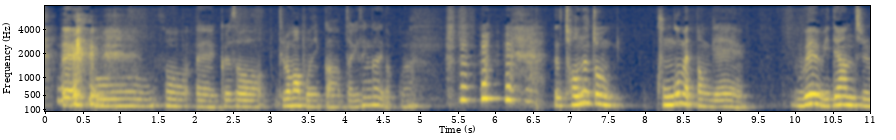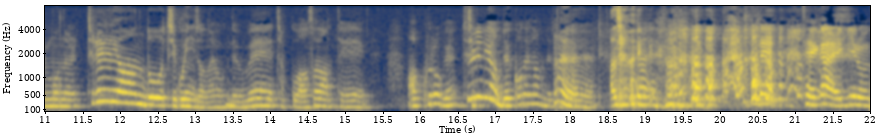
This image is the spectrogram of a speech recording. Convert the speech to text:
네. 오. 그래서 네, 그래서 드라마 보니까 갑자기 생각이 났고요. 저는 좀 궁금했던 게 왜 위대한 질문을 트릴리언도 지구인이잖아요. 근데 왜 자꾸 아서한테 아 그러게 트릴리언 뇌 꺼내서 하면 되죠. 네. 아, 저 근데 제가 알기로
